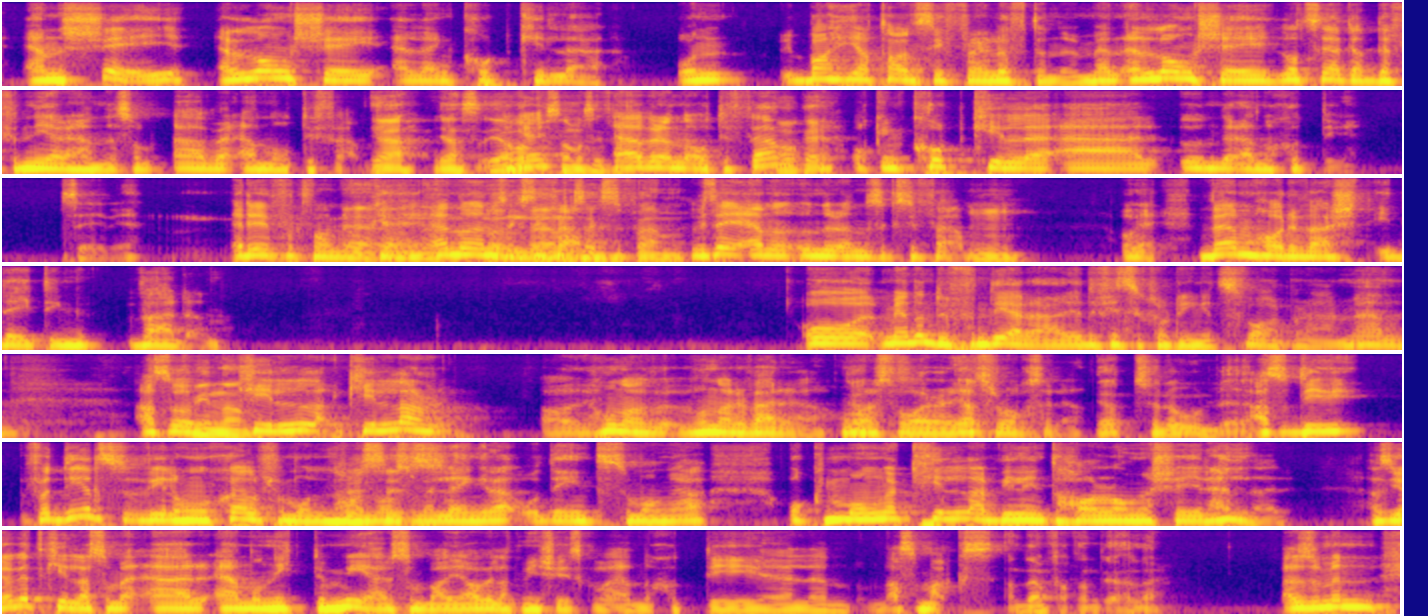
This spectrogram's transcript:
En tjej, en lång tjej eller en kort kille? Och bara jag tar en siffra i luften nu, men en lång tjej, låt säga att jag definierar henne som över 1,85. Ja, yes, jag var Okej? på samma siffra. Över 1,85 Okej. och en kort kille är under 1,70. Säger vi. Är det fortfarande Eh, okej? 1,65? under 1,65. Vi säger en, under 1,65. Mm. Okej. Vem har det värst i datingvärlden? Och medan du funderar, ja, det finns såklart inget svar på det här, men alltså Kvinnan. killar, hon, har, hon har det värre. Hon Jag- har det svårare. Jag tror också det. Jag tror det. Alltså det för dels vill hon själv förmodligen ha någon Precis. som är längre och det är inte så många. Och många killar vill inte ha långa tjejer heller. Alltså jag vet killar som är 1,90 mer som bara, jag vill att min tjej ska vara 1,70 eller alltså max. Ja, Den fattar inte jag heller. Alltså, men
